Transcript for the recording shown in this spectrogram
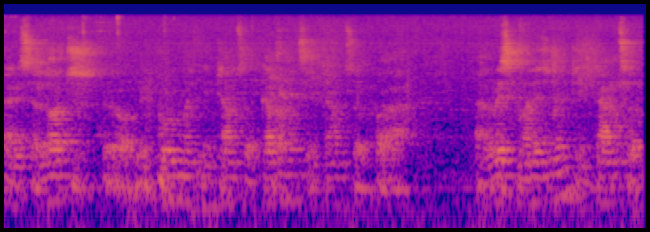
there is a lot of improvement in terms of governance, in terms of uh, uh, risk management, in terms of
